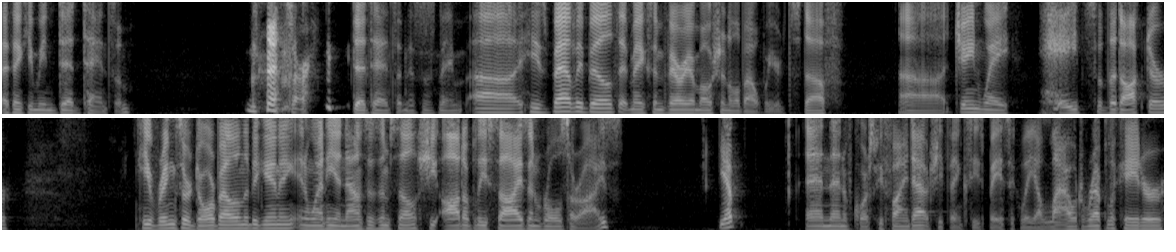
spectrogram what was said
I think you mean Dead Tansom. Sorry. Dead Tansom is his name. Uh, he's badly built. It makes him very emotional about weird stuff. Uh, Janeway hates the Doctor. He rings her doorbell in the beginning, and when he announces himself, she audibly sighs and rolls her eyes. Yep. And then, of course, we find out she thinks he's basically a loud replicator.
